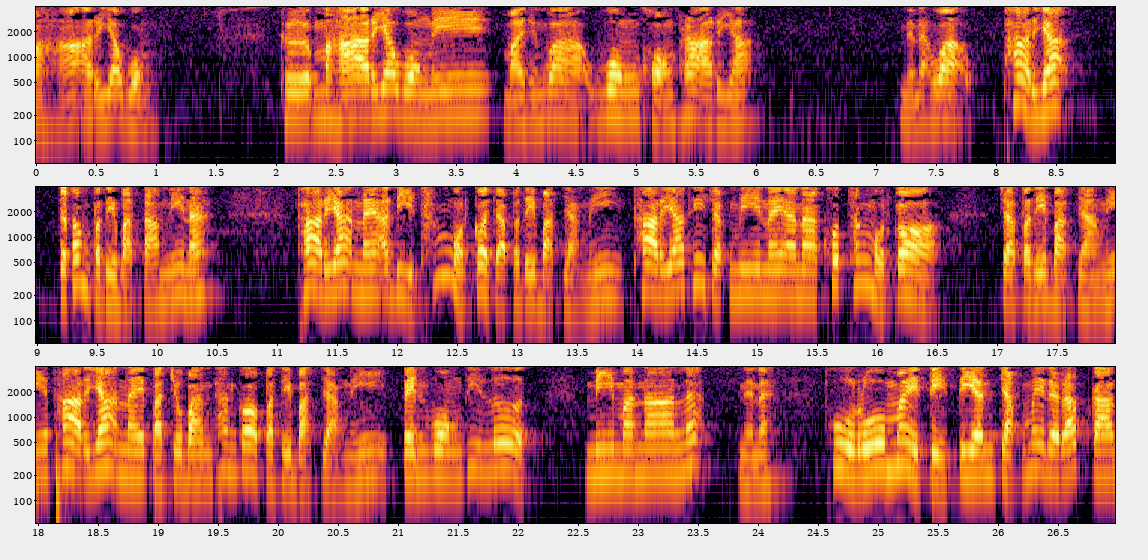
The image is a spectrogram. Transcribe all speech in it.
มหาอริยวงศ์คือมหาอริยวงศ์นี้หมายถึงว่าวงของพระอริยะเนี่ยนะว่าพระอริยะจะต้องปฏิบัติตามนี้นะ พระอริยะในอดีตทั้งหมดก็จะปฏิบัติอย่างนี้พระอริยะที่จะมีในอนาคตทั้งหมดก็จะปฏิบัติอย่างนี้พระอริยะในปัจจุบันท่านก็ปฏิบัติอย่างนี้ เป็นวงที่เลิศมีมานานแล้วเนี่ยนะผู้รู้ไม่ติเตียนจักไม่ได้รับการ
